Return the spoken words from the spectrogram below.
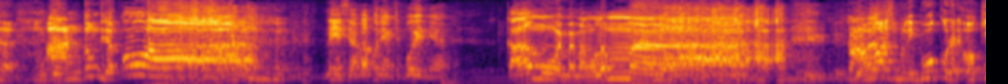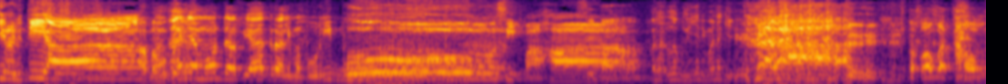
Antum tidak kuat. Nih siapa pun yang cepuin ya, kamu memang lemah. Kamu harus beli buku dari Oki Raditya. apa Makanya bukunya modal Viagra lima puluh ribu. Oh, si paham. si paham eh, lo belinya di mana gitu Toko obat Ahong.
